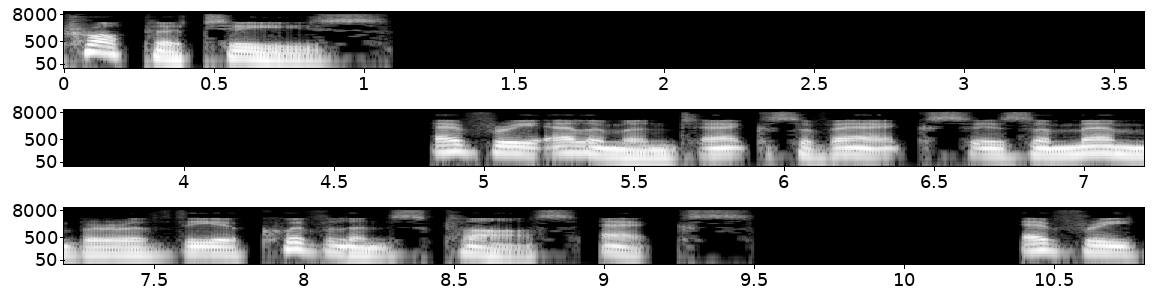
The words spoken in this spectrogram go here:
Properties Every element X of X is a member of the equivalence class X. Every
